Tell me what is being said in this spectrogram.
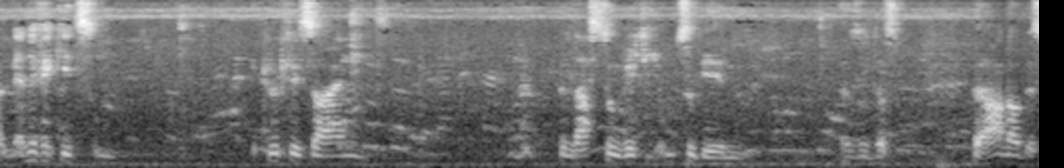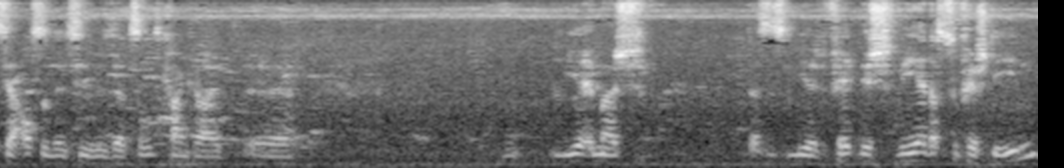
im Endeffekt geht es um glücklich sein, mit Belastung richtig umzugehen. Also das Burnout ist ja auch so eine Zivilisationskrankheit. Äh, mir immer, das ist mir, fällt mir schwer, das zu verstehen,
